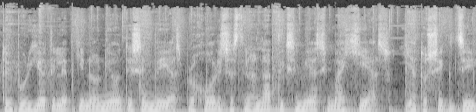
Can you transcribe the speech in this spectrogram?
Το Υπουργείο Τηλεπικοινωνιών της Ινδίας προχώρησε στην ανάπτυξη μιας συμμαχίας για το 6G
